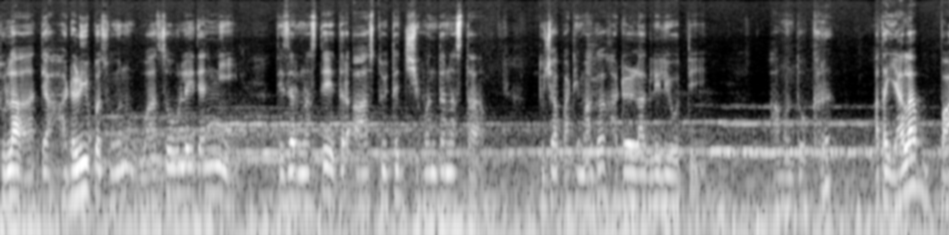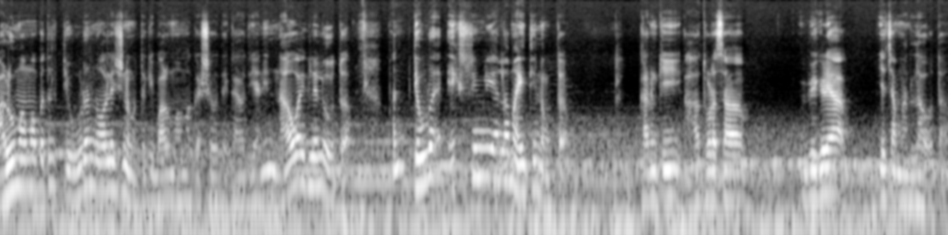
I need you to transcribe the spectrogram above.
तुला त्या हाडळीपासून वाचवलंय त्यांनी. ते जर नसते तर आज तू इथं जिवंत नसता. तुझ्या पाठीमागं हटळ लागलेली होती. हा म्हणतो खरं? आता याला बाळू मामाबद्दल तेवढं नॉलेज नव्हतं की बाळू मामा कसे होते काय होते यांनी नाव ऐकलेलं होतं पण तेवढं एक्स्ट्रीमली याला माहिती नव्हतं. कारण की हा थोडासा वेगळ्या याच्यामधला होता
